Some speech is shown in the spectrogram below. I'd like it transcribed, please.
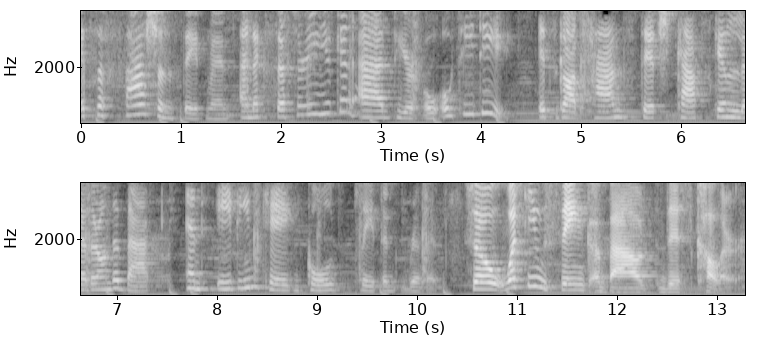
It's a fashion statement, an accessory you can add to your OOTD. It's got hand-stitched calfskin leather on the back and 18K gold-plated rivets. So what do you think about this color?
